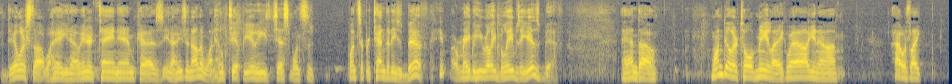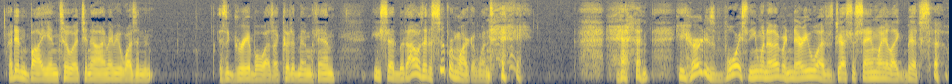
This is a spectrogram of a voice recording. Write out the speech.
the dealers thought, well, hey, you know, entertain him because you know he's another one. He'll tip you. He just wants to wants to pretend that he's Biff, or maybe he really believes he is Biff. And uh, one dealer told me like, well, you know, I was like, I didn't buy into it. You know, I maybe wasn't as agreeable as I could have been with him. He said, but I was at a supermarket one day. and he heard his voice and he went over and there he was dressed the same way like Biff.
